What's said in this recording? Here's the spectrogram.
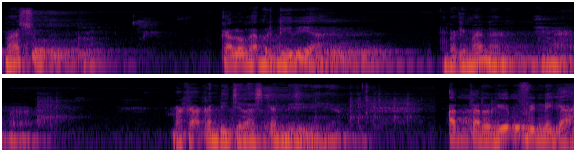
masuk. Kalau nggak berdiri ya bagaimana? Nah, maka akan dijelaskan di sini. At-targhib fin nikah.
